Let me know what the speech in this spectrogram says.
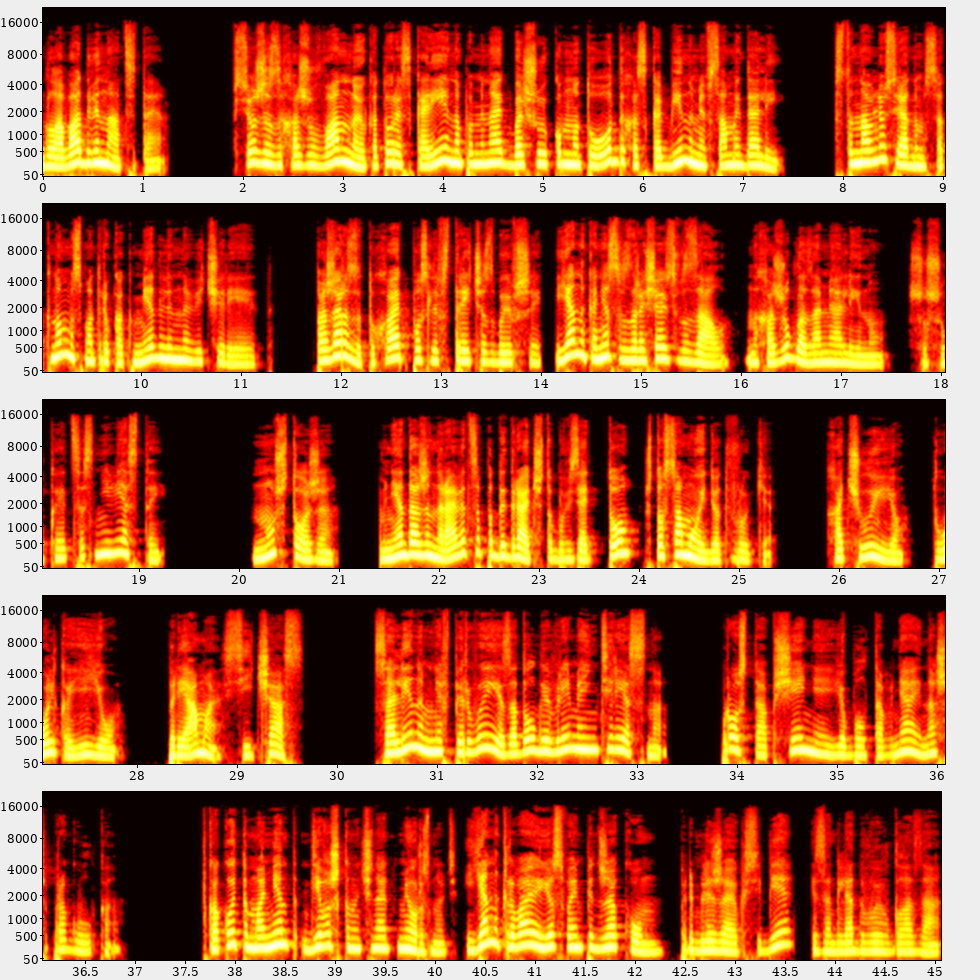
Глава 12. Все же захожу в ванную, которая скорее напоминает большую комнату отдыха с кабинами в самой дали. Становлюсь рядом с окном и смотрю, как медленно вечереет. Пожар затухает после встречи с бывшей, и я, наконец, возвращаюсь в зал, нахожу глазами Алину. Шушукается с невестой. Ну что же, мне даже нравится подыграть, чтобы взять то, что само идет в руки. Хочу ее, только ее. Прямо сейчас. С Алиной мне впервые за долгое время интересно. Просто общение, ее болтовня и наша прогулка. В какой-то момент девушка начинает мерзнуть, и я накрываю ее своим пиджаком, приближаю к себе и заглядываю в глаза.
